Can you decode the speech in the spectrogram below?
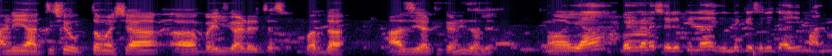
आणि अतिशय उत्तम अशा बैलगाड्याच्या स्पर्धा आज या ठिकाणी झाल्या. या बैलगाडा शर्यतीला हिंदी केसरीचाही मान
